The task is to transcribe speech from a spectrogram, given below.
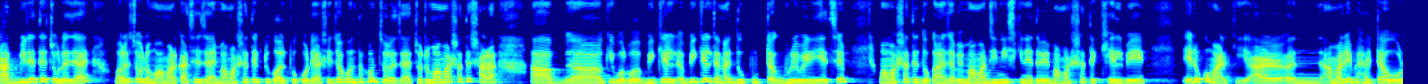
রাত বিরেতে চলে যায়। বলে, চলো, মামার কাছে যাই। মামার সাথে একটু গল্প করে আসি। যখন তখন চলে যায়। ছোটো মামার সাথে সারা কি বলব, বিকেল, বিকেলটা নয়, দুপুরটা ঘুরে বেরিয়েছে মামার সাথে দোকানে যাবে, মামা জিনিস কিনে দেবে, মামার সাথে খেলবে, এরকম আর কি। আর আমার এই ভাইটা ওর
